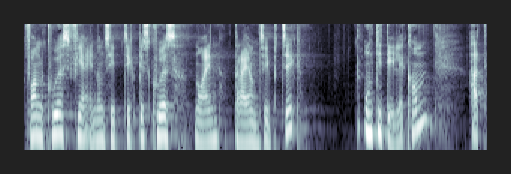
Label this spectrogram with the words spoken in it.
von Kurs 471 bis Kurs 973. Und die Telekom hat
